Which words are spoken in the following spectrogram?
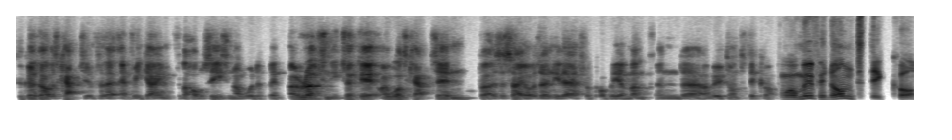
because I was captain for every game for the whole season. I would have been. I reluctantly took it. I was captain, but as I say, I was only there for probably a month and uh, I moved on to to Didcot. Well, moving on to Didcot,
